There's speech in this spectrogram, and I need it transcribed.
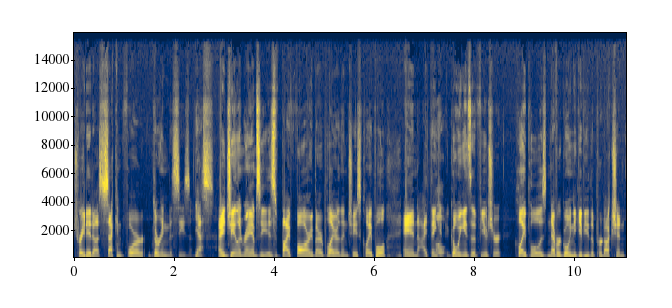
traded a second for during the season. Yes. I mean, Jalen Ramsey is by far a better player than Chase Claypool, and I think Oh. going into the future, Claypool is never going to give you the production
